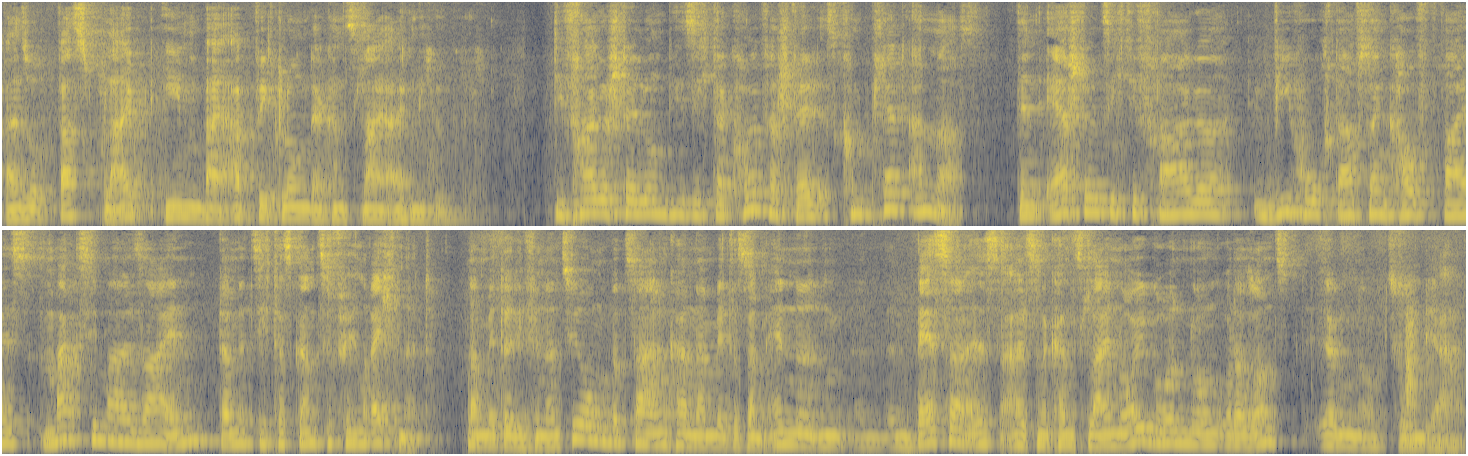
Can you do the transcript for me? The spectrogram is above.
Also was bleibt ihm bei Abwicklung der Kanzlei eigentlich übrig? Die Fragestellung, die sich der Käufer stellt, ist komplett anders. Denn er stellt sich die Frage, wie hoch darf sein Kaufpreis maximal sein, damit sich das Ganze für ihn rechnet. Damit er die Finanzierung bezahlen kann, damit es am Ende besser ist als eine Kanzlei-Neugründung oder sonst irgendeine Option, die er hat.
